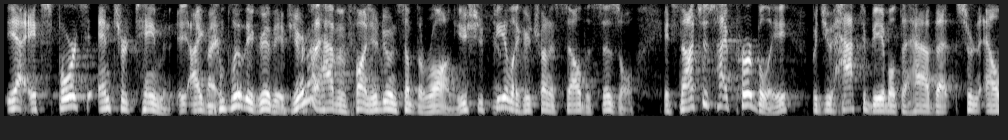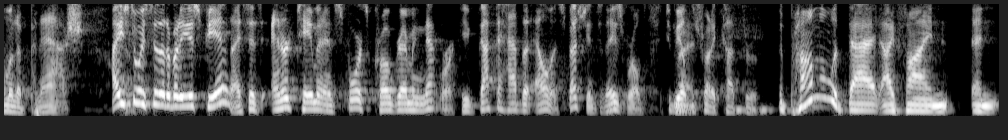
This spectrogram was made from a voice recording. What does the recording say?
Yeah, it's sports entertainment. I Right. completely agree with you. If you're not having fun, you're doing something wrong. You should feel like you're trying to sell the sizzle. It's not just hyperbole, but you have to be able to have that certain element of panache. I used to always say that about ESPN. I said it's entertainment and sports programming network. You've got to have that element, especially in today's world, to be able to try to cut through. The problem with that, I find, and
